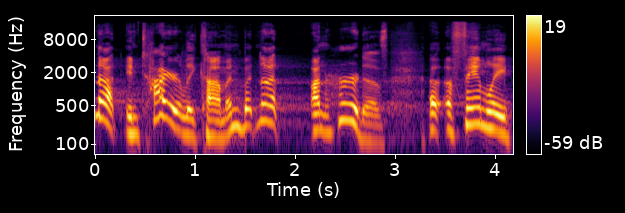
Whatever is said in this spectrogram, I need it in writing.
not entirely common, but not unheard of a family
